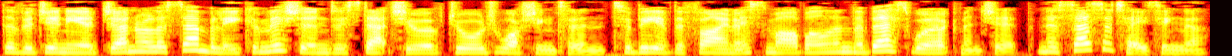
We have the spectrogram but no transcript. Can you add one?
the Virginia General Assembly commissioned a statue of George Washington, to be of the finest marble and the best workmanship, necessitating the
